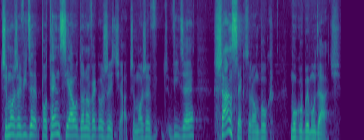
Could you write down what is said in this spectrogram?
Czy może widzę potencjał do nowego życia? Czy może widzę szansę, którą Bóg mógłby mu dać?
